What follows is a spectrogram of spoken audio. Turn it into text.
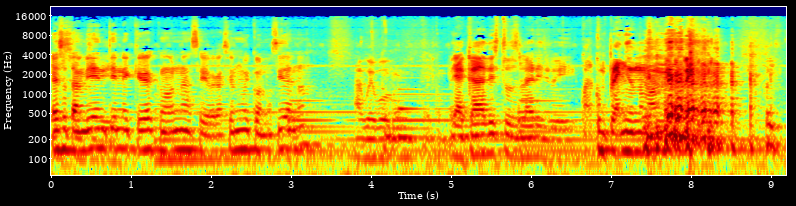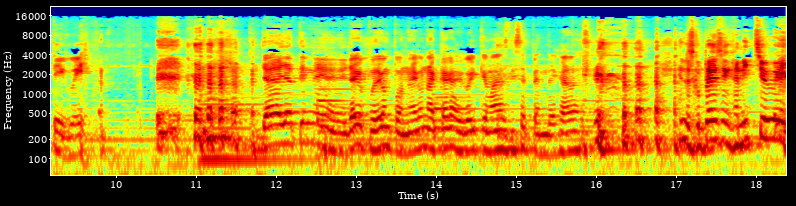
Eso también tiene que ver con una celebración muy conocida, ¿no? A huevo. De acá, de estos lares, güey. ¿Cuál cumpleaños? No mames, güey. Oíste, güey. Ya, ya tiene, ya le pudieron poner una cara al güey que más dice pendejadas. Los cumpleaños en Janitzio, güey.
